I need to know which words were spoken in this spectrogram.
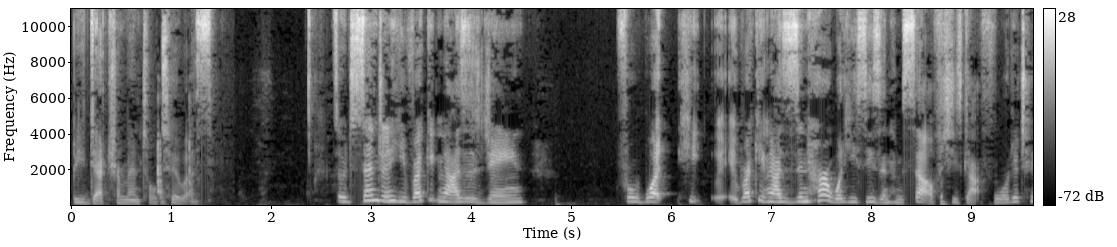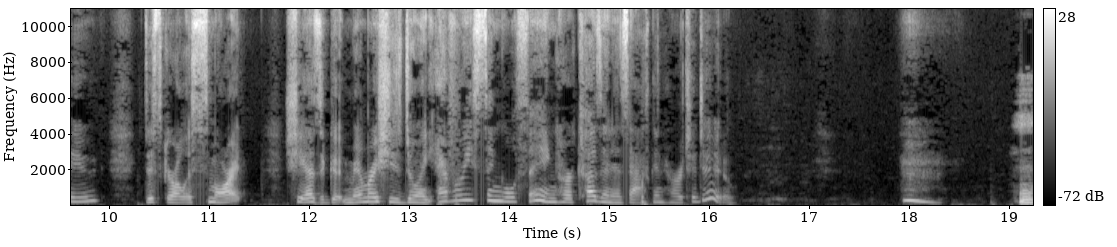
be detrimental to us? So. John, he recognizes Jane for what he recognizes in her what he sees in himself. She's got fortitude. This girl is smart. She has a good memory. She's doing every single thing her cousin is asking her to do. Hmm. Hmm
